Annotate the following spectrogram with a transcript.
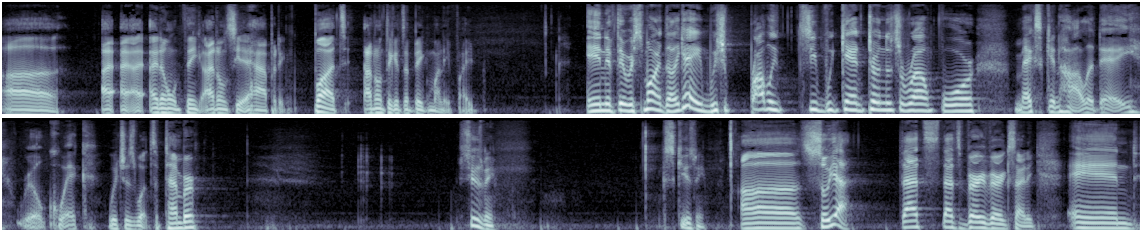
Uh, I, I, I don't think I don't see it happening, but I don't think it's a big money fight. And if they were smart, they're like, hey, we should probably see if we can't turn this around for Mexican holiday real quick, which is what, September? Excuse me. Excuse me. Uh, so yeah, that's that's very very exciting, and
